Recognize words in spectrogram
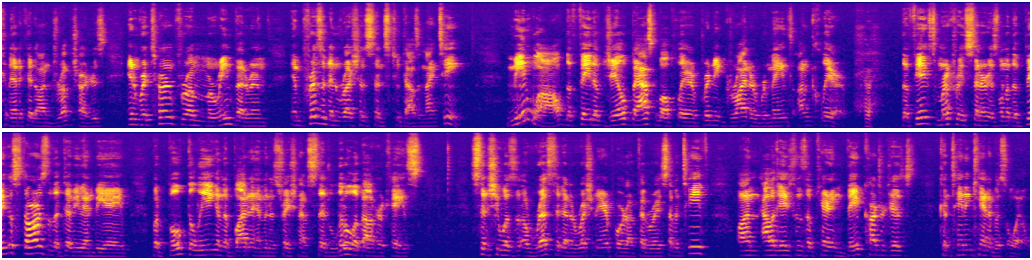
Connecticut on drug charges in return for a Marine veteran imprisoned in Russia since 2019. Meanwhile, the fate of jailed basketball player Brittney Griner remains unclear. The Phoenix Mercury Center is one of the biggest stars of the WNBA, but both the league and the Biden administration have said little about her case since she was arrested at a Russian airport on February 17th on allegations of carrying vape cartridges containing cannabis oil.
